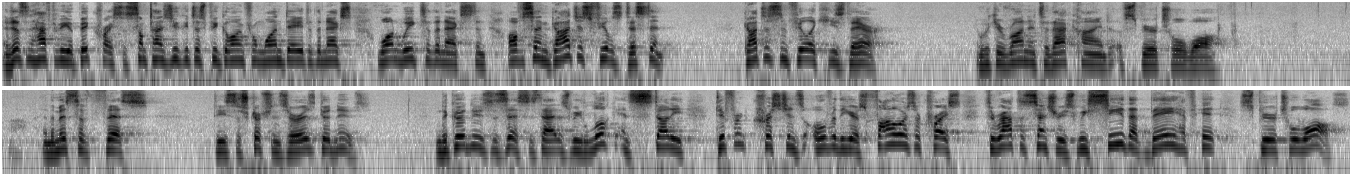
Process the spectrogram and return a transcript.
It doesn't have to be a big crisis. Sometimes you could just be going from one day to the next, one week to the next, and all of a sudden God just feels distant. God doesn't feel like He's there. And we could run into that kind of spiritual wall. In the midst of this, these descriptions, there is good news. And the good news is this is that as we look and study different Christians over the years, followers of Christ throughout the centuries, we see that they have hit spiritual walls.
